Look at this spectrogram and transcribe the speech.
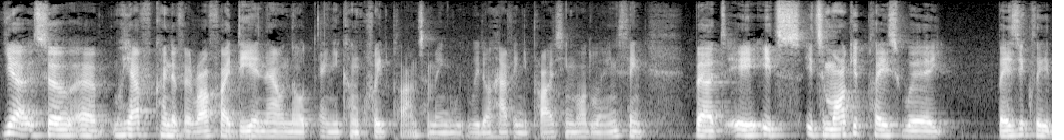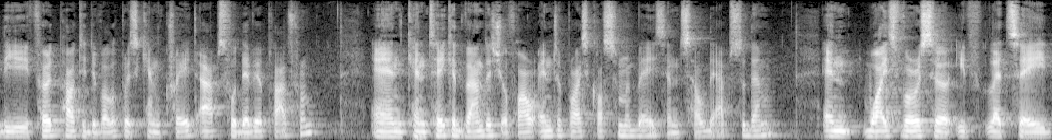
Yeah, so uh, we have kind of a rough idea now, not any concrete plans. I mean, we, we don't have any pricing model or anything, but it's it's a marketplace where basically the third-party developers can create apps for Deveo platform and can take advantage of our enterprise customer base and sell the apps to them. And vice versa, if let's say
